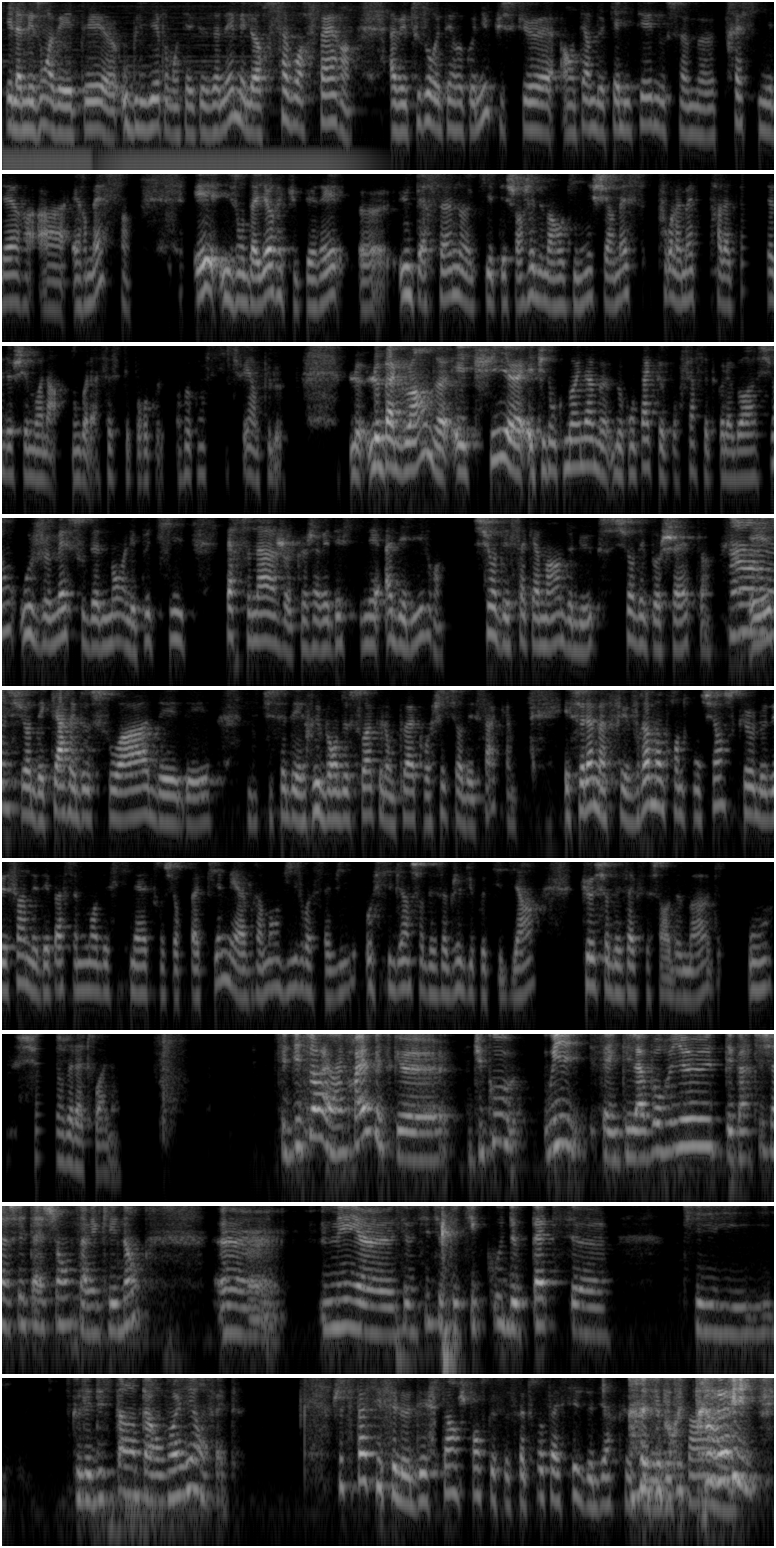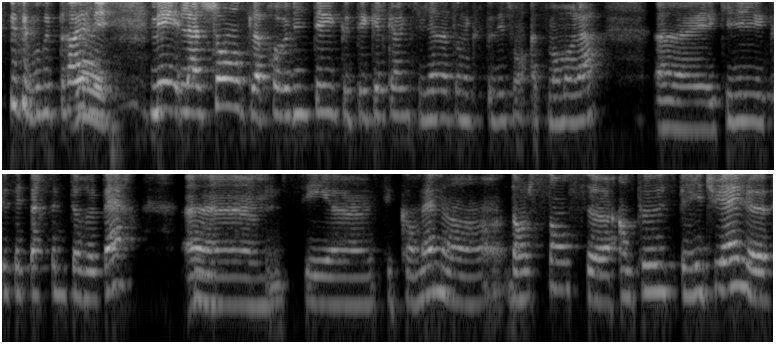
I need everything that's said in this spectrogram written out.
Et la maison avait été euh, oubliée pendant quelques années, mais leur savoir-faire avait toujours été reconnu, puisque en termes de qualité, nous sommes euh, très similaires à Hermès. Et ils ont d'ailleurs récupéré euh, une personne qui était chargée de maroquinerie chez Hermès pour la mettre à la tête de chez Moina. Donc voilà, ça c'était pour reconstituer un peu le, background. Et puis, et puis donc Moina me, me, contacte pour faire cette collaboration où je mets soudainement les petits personnages que j'avais destinés à des livres sur des sacs à main de luxe, sur des pochettes ah. et sur des carrés de soie, des, tu sais, des rubans de soie que l'on peut accrocher sur des sacs. Et cela m'a fait vraiment prendre conscience que le dessin n'était pas seulement destiné à être sur papier, mais à vraiment vivre sa vie, aussi bien sur des objets du quotidien que sur des accessoires de mode ou sur de la toile. Cette histoire est incroyable parce que du coup, oui, ça a été laborieux, tu es parti chercher ta chance avec les dents. Euh, mais euh, c'est aussi ce petit coup de peps euh, qui... que le destin t'a envoyé en fait. Je ne sais pas si c'est le destin. Je pense que ce serait trop facile de dire que c'est beaucoup, de travail. c'est beaucoup de travail. Mais, mais la chance, la probabilité que tu aies quelqu'un qui vienne à ton exposition à ce moment-là, euh, et qui, que cette personne te repère, euh, c'est quand même dans le sens un peu spirituel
